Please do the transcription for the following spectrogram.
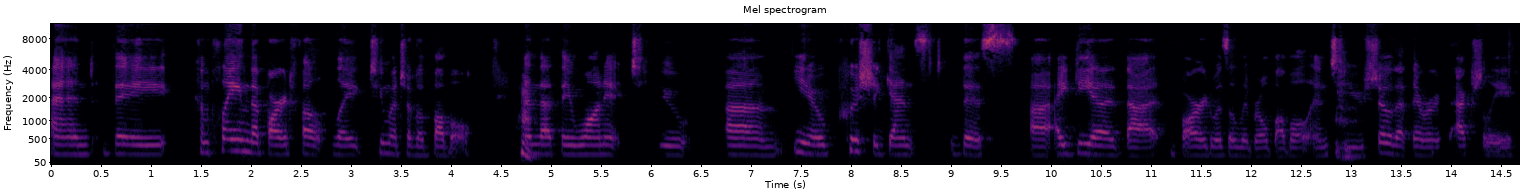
and they complained that BARD felt like too much of a bubble hmm. and that they wanted to um, you know, push against this uh, idea that Bard was a liberal bubble and to mm-hmm. show that there were actually,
